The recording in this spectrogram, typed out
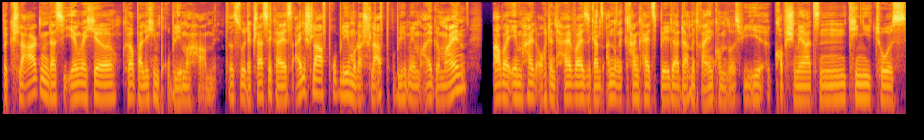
beklagen, dass sie irgendwelche körperlichen Probleme haben. Das ist so der Klassiker ist Einschlafproblem oder Schlafprobleme im Allgemeinen, aber eben halt auch dann teilweise ganz andere Krankheitsbilder damit reinkommen, sowas wie äh, Kopfschmerzen, Tinnitus,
